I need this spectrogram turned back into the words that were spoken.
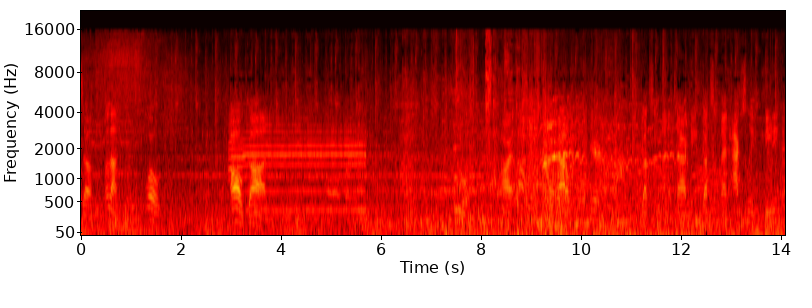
so hold on. Whoa. Oh God. Alright, let's see the battlefield here. We got some men attacking. Got some men actually beating the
